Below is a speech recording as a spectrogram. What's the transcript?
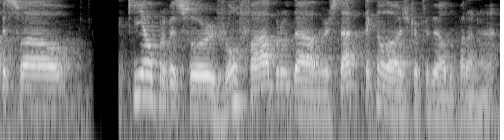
pessoal, aqui é o professor João Fabro da Universidade Tecnológica Federal do Paraná.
